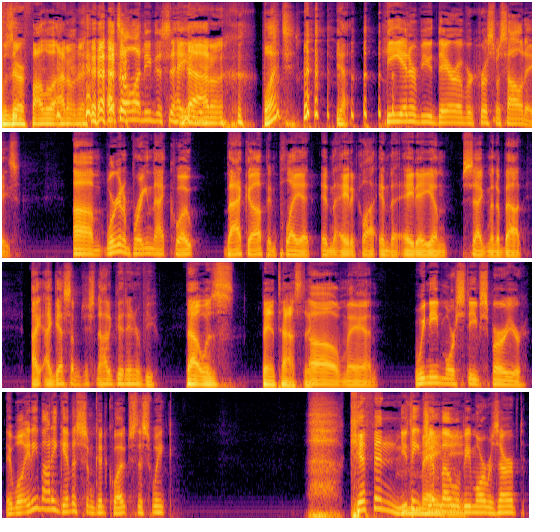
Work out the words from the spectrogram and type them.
Was there a follow up? I don't know. That's all I need to say. yeah, I don't. What? yeah. He interviewed there over Christmas holidays. Um, we're gonna bring that quote back up and play it in the eight o'clock in the eight a.m. segment about. I, I guess I'm just not a good interview. That was fantastic. Oh man, we need more Steve Spurrier. Eh, Will anybody give us some good quotes this week? Kiffin, You think Jimbo will be more reserved?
